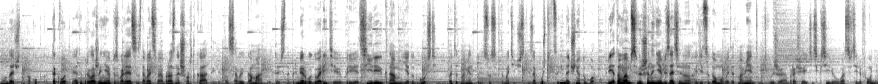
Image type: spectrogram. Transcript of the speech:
ну, удачная покупка. Так вот, это приложение позволяет создавать своеобразные шорткаты или голосовые команды. То есть, например, вы говорите «Привет, Siri, к нам едут гости», и в этот момент пылесос автоматически запустится и начнет уборку. При этом вам совершенно не обязательно находиться дома в этот момент, ведь вы же обращаетесь к Siri у вас в телефоне.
